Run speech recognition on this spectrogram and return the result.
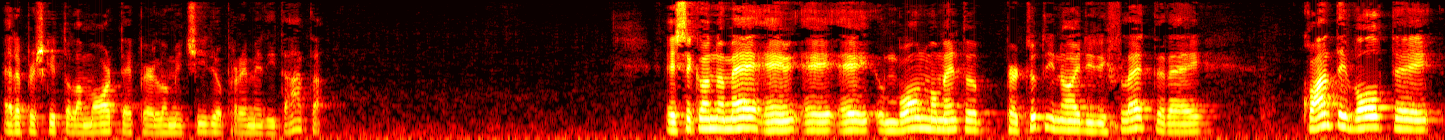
era prescritta la morte per l'omicidio premeditata. E secondo me è, è, è un buon momento per tutti noi di riflettere quante volte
